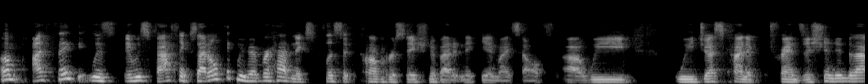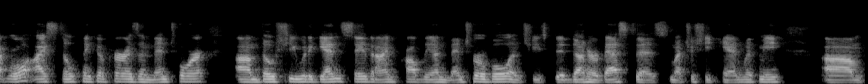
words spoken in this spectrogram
um, I think it was it was fascinating because I don't think we've ever had an explicit conversation about it, Nikki and myself. Uh, we we just kind of transitioned into that role. I still think of her as a mentor, um, though she would again say that I'm probably unmentorable, and she's done her best as much as she can with me. Um,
